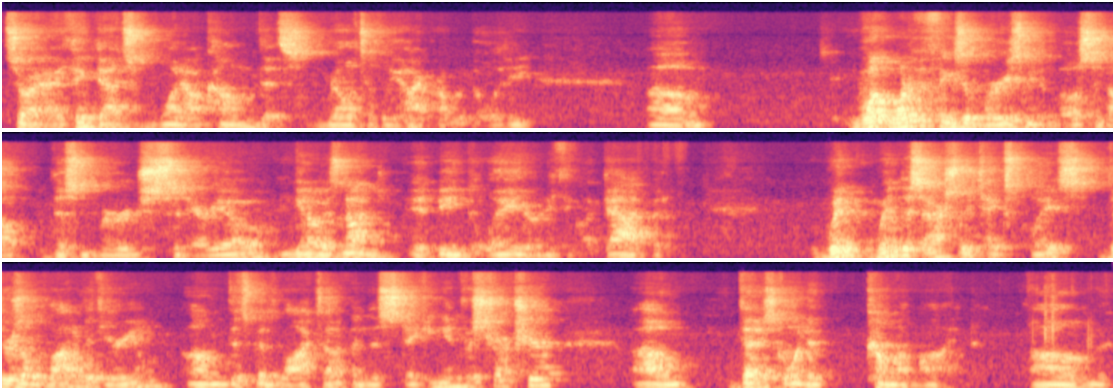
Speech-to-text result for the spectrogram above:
So I, I think that's one outcome that's relatively high probability. Um, one, one of the things that worries me the most about this merge scenario, you know, is not it being delayed or anything like that, but when when this actually takes place, there's a lot of Ethereum um, that's been locked up in this staking infrastructure. Um, that is going to come online. Um,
